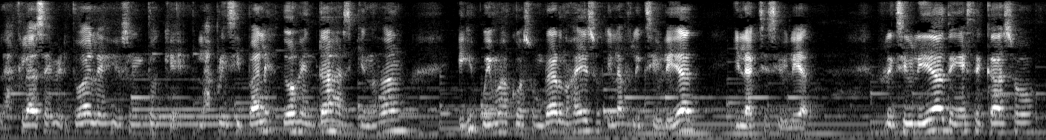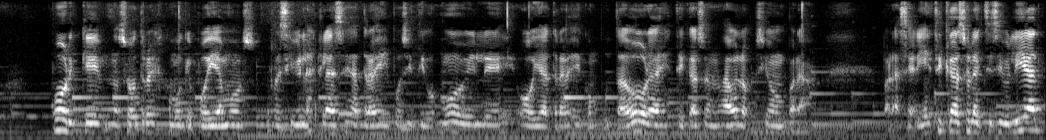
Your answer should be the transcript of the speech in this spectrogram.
las clases virtuales, yo siento que las principales dos ventajas que nos dan y que pudimos acostumbrarnos a eso, que es la flexibilidad y la accesibilidad. Flexibilidad en este caso porque nosotros es como que podíamos recibir las clases a través de dispositivos móviles o ya a través de computadoras, en este caso nos daba la opción para, para hacer. Y en este caso la accesibilidad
